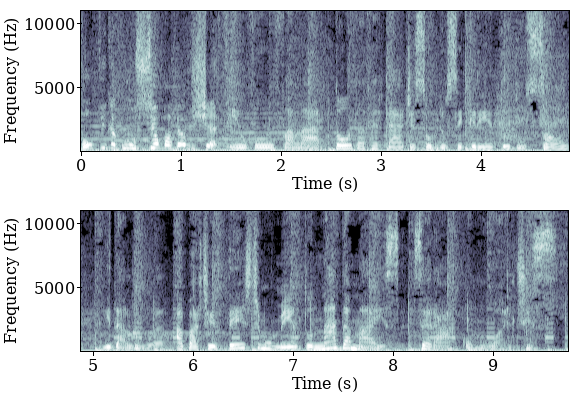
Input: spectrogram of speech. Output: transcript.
ou fica com o seu papel de chefe. Eu vou falar toda a verdade sobre o segredo do Sol e da Lua. A partir deste momento, nada mais será como antes.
